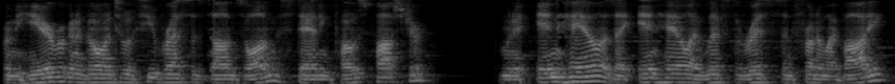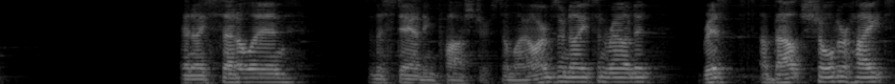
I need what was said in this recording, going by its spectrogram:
From here, we're going to go into a few breaths of Zhanzhuang, the standing pose posture. I'm going to inhale. As I inhale, I lift the wrists in front of my body. And I settle in to the standing posture. So my arms are nice and rounded, wrists about shoulder height,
